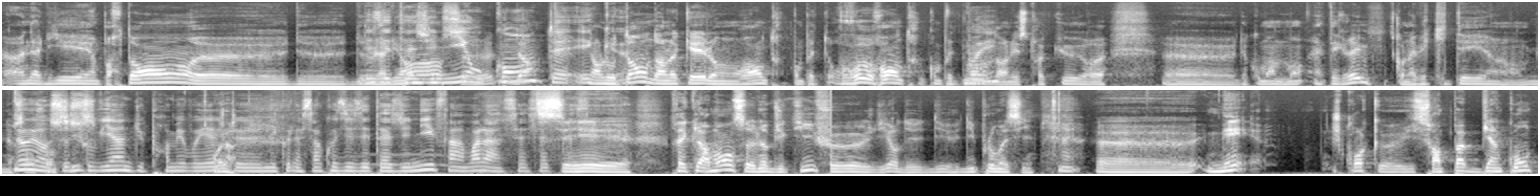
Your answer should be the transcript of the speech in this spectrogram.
un allié important de, de Les l'Alliance. Dans- et dans que- l'OTAN, dans laquelle on rentre complètement, re-rentre complètement Oui. dans les structures de commandement intégré qu'on avait quitté en Oui, on se 1966. souvient du premier voyage Voilà. de Nicolas Sarkozy aux États-Unis. Enfin, voilà. c'est- très clairement c'est un objectif, euh, je veux dire, de, de diplomatie. Ouais. Euh, mais je crois qu'il ne se rend pas bien compte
